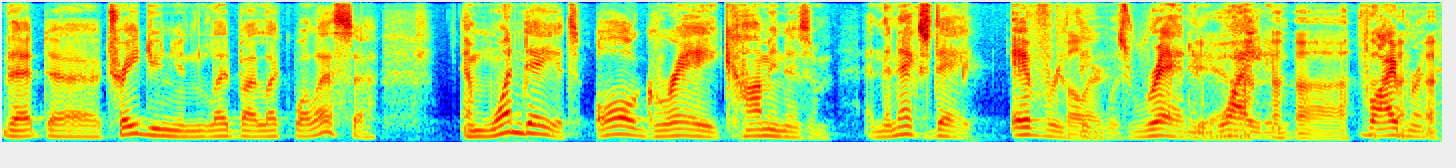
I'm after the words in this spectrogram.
that uh, trade union led by Lech Walesa. And one day it's all gray communism, and the next day everything Color. was red and yeah. white and vibrant.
